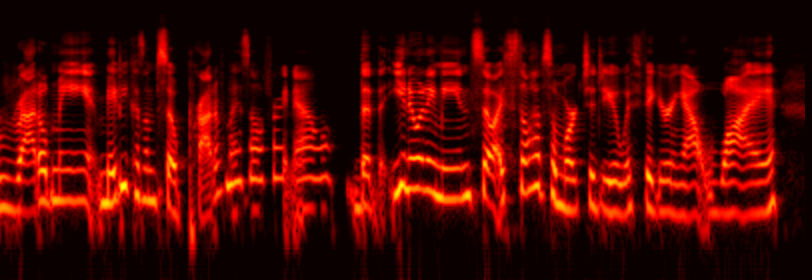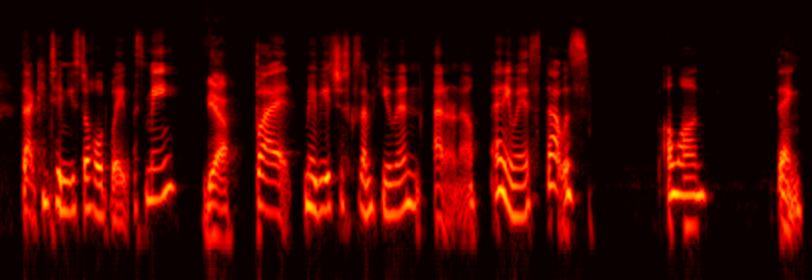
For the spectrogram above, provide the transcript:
rattled me maybe because i'm so proud of myself right now that you know what i mean so i still have some work to do with figuring out why that continues to hold weight with me yeah. But maybe it's just because i'm human. I don't know. Anyways that was a long thing.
